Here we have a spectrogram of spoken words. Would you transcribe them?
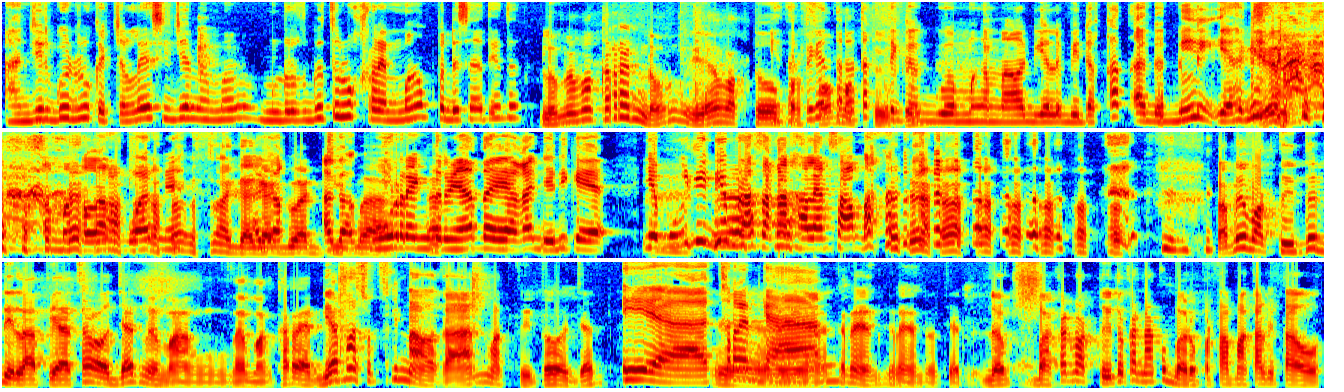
anjir gue dulu kecele sih Jan sama lu. Menurut gue tuh lu keren banget pada saat itu. Lo memang keren dong ya waktu Ya, tapi kan perform ternyata ketika gue mengenal dia lebih dekat agak geli ya gitu sama kelakuannya. Agak gangguan agak jiwa. kurang ternyata ya kan. Jadi kayak ya mungkin dia merasakan hal yang sama. Tapi waktu itu di La Piazza Ojan memang memang keren. Dia masuk final kan waktu itu Ojan. iya, keren Iya, kan? iya, keren, keren Ojan. Bahkan waktu itu kan aku baru pertama kali tahu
